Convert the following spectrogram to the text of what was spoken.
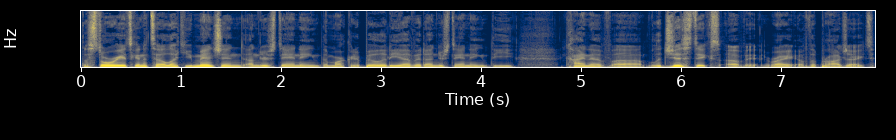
the story it's going to tell like you mentioned understanding the marketability of it understanding the kind of uh, logistics of it, right, of the project.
